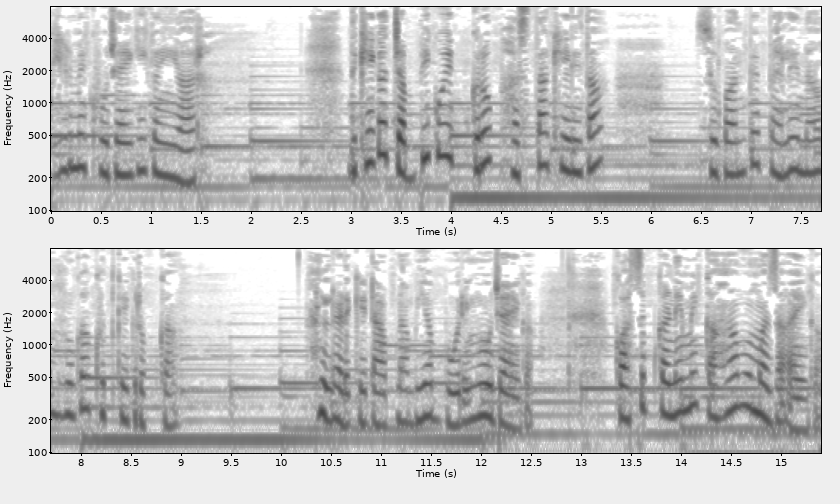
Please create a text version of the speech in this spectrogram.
भीड़ में खो जाएगी कहीं यार। दिखेगा जब भी कोई ग्रुप हंसता खेलता, ज़ुबान पे पहले नाम होगा खुद के ग्रुप का। लड़के टापना भी अब बोरिंग हो जाएगा। कॉसिप करने में कहा वो मज़ा आएगा?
